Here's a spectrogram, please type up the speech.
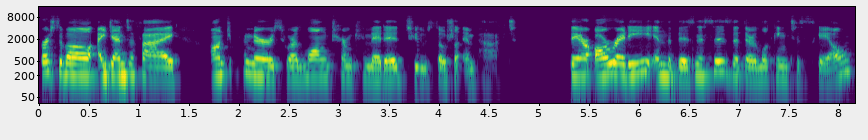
first of all, identify entrepreneurs who are long term committed to social impact. They are already in the businesses that they're looking to scale.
